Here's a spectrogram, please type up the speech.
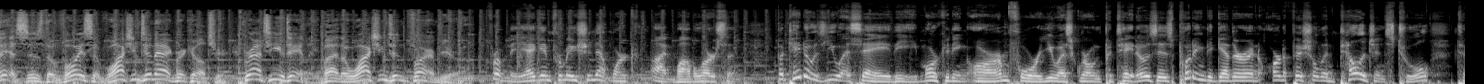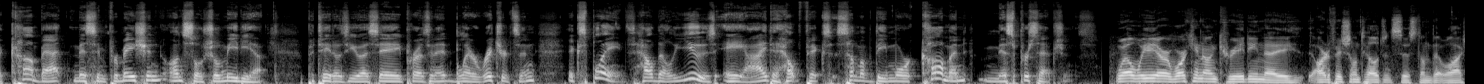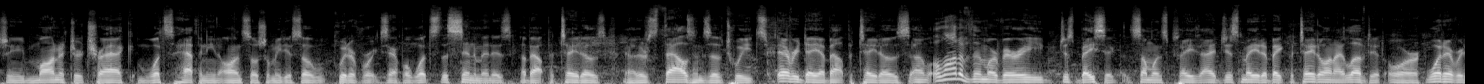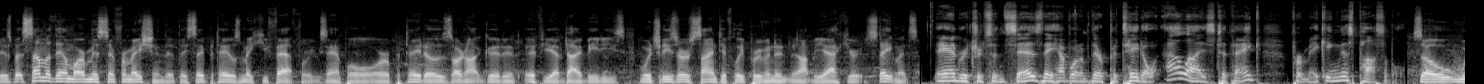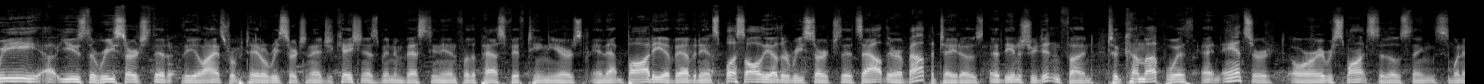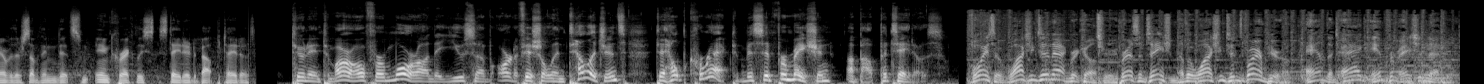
This is the voice of Washington agriculture, brought to you daily by the Washington Farm Bureau. From the Ag Information Network, I'm Bob Larson. Potatoes USA, the marketing arm for U.S. grown potatoes, is putting together an artificial intelligence tool to combat misinformation on social media. Potatoes USA President Blair Richardson explains how they'll use AI to help fix some of the more common misperceptions. Well, we are working on creating a artificial intelligence system that will actually monitor, track what's happening on social media. So, Twitter, for example, what's the sentiment is about potatoes. You know, there's thousands of tweets every day about potatoes. Um, a lot of them are very just basic. Someone says, "I just made a baked potato and I loved it," or whatever it is. But some of them are misinformation that they say potatoes make you fat, for example, or potatoes are not good if you have diabetes. Which these are scientifically proven to not be accurate statements. And Richardson says they have one of their potato allies to thank for making this possible. So we uh, use the research that the Alliance for Potato Research and Education has been investing in for the past 15 years, and that body of evidence, plus all the other research that's out there about potatoes that the industry didn't fund, to come up with an answer or a response to those things whenever there's something that's incorrectly stated about potatoes. Tune in tomorrow for more on the use of artificial intelligence to help correct misinformation about potatoes. Voice of Washington Agriculture, presentation of the Washington Farm Bureau and the Ag Information Network.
